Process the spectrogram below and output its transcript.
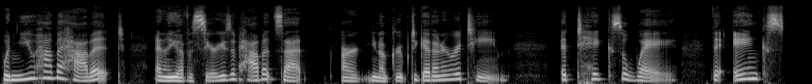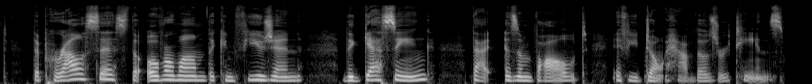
When you have a habit and you have a series of habits that are, you know, grouped together in a routine, it takes away the angst, the paralysis, the overwhelm, the confusion, the guessing that is involved if you don't have those routines.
